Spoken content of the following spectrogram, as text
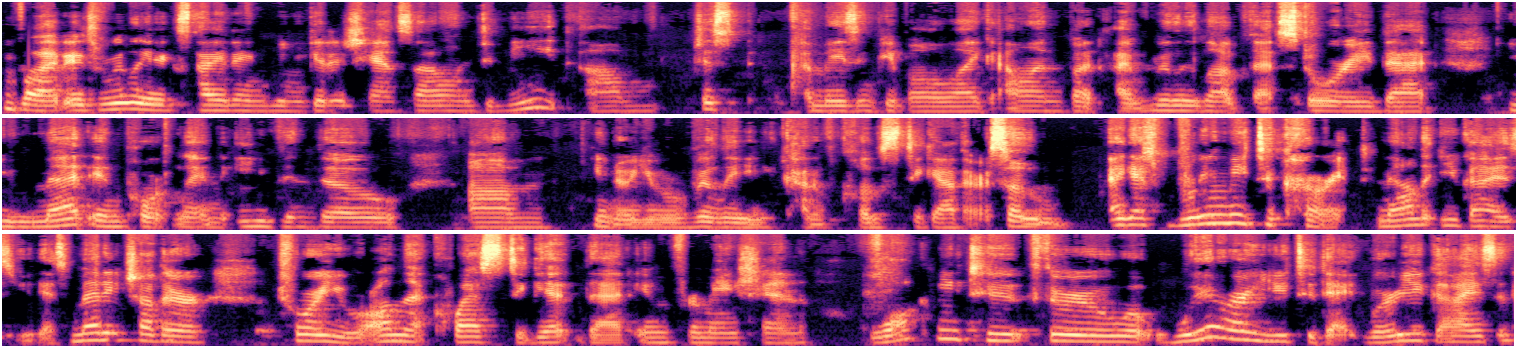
but it's really exciting when you get a chance not only to meet um, just amazing people like Ellen, but I really love that story that you met in Portland, even though um, you know you were really kind of close together. So I guess bring me to current. Now that you guys you guys met each other, Troy, you were on that quest to get that information. Walk me to through where are you today? Where are you guys, and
